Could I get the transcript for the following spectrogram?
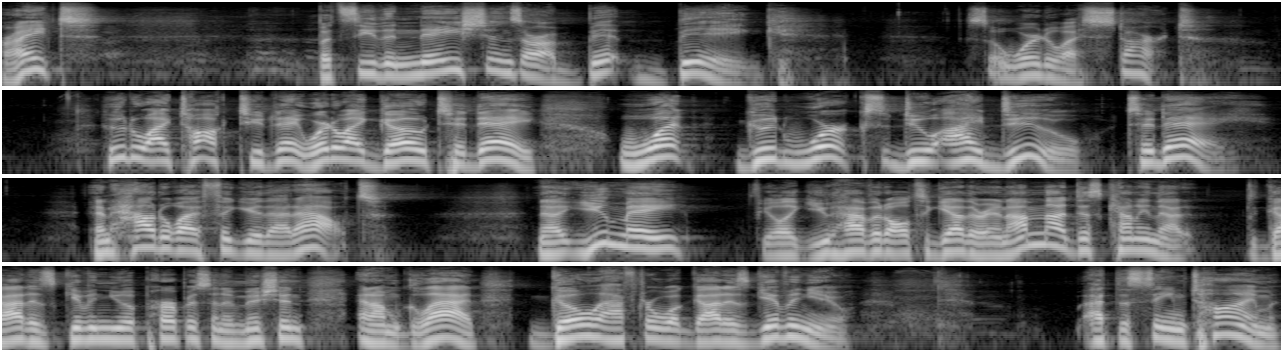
right? But see, the nations are a bit big. So where do I start? Who do I talk to today? Where do I go today? What good works do I do today? And how do I figure that out? Now, you may feel like you have it all together, and I'm not discounting that. God has given you a purpose and a mission, and I'm glad. Go after what God has given you. At the same time,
